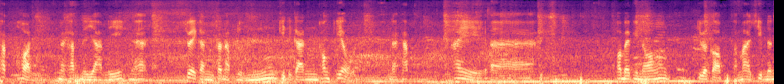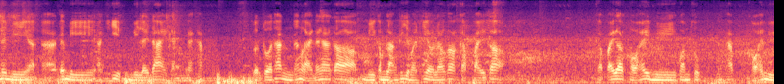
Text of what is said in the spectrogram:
พักผ่อนนะครับในยามนี้นะฮะช่วยกันสนับสนุนกิจการท่องเที่ยวนะครับ ให้พ่อแม่พี่น้องที่ประกอบสมมาอาชีพนั้นได้มีได้มีอาชีพมีรายได้กันนะครับ ส่วนตัวท่านทั้งหลายนะฮะก็มีกำลังที่จะมาเที่ยวแล้วก็กลับไปก็ กลับไปก็ขอให้มีความสุขนะครับ ขอให้มี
